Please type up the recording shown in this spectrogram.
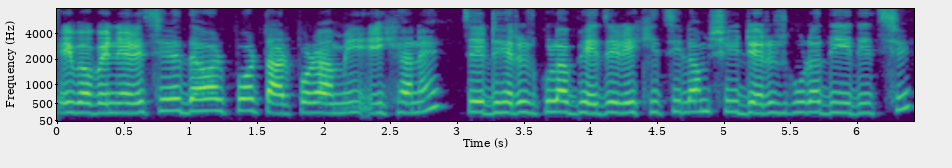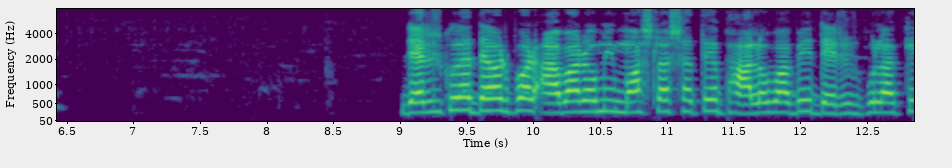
এইভাবে নেড়ে ছেড়ে দেওয়ার পর তারপর আমি এইখানে যে ঢেঁড়সগুলো ভেজে রেখেছিলাম, সেই ঢেঁড়সগুলো দিয়ে দিচ্ছি। ঢেঁড়সগুলো দেওয়ার পর আবার আমি মশলার সাথে ভালোভাবে ঢেঁড়সগুলোকে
